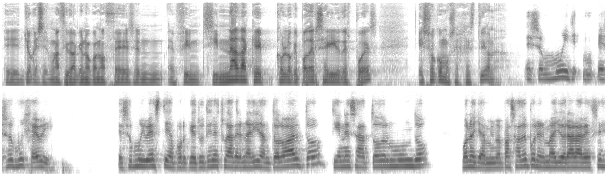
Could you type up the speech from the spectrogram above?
eh, yo qué sé, en una ciudad que no conoces, en, en fin, sin nada que, con lo que poder seguir después, ¿eso cómo se gestiona? Eso es muy, eso es muy heavy. Eso es muy bestia porque tú tienes tu adrenalina en todo lo alto, tienes a todo el mundo. Bueno, ya a mí me ha pasado de ponerme a llorar a veces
